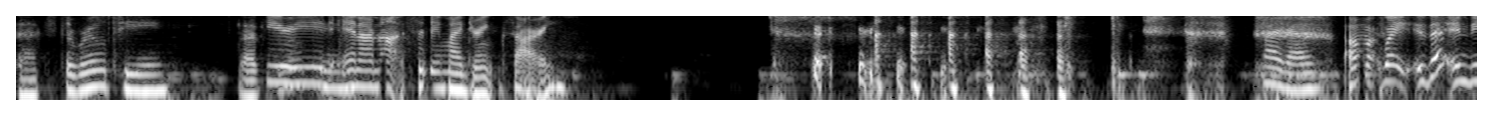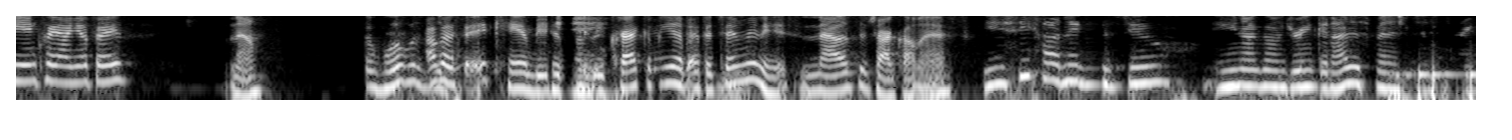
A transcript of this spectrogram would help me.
That's the real tea. That's Period. tea. And I'm not sipping my drink. Sorry. Hi guys. Oh I'm wait, is that Indian clay on your face? No, What was I was the, gonna say it can be because it be cracking me up after ten minutes. no, it's a charcoal mask. you see how niggas do? You're not gonna drink, and I just finished this drink.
